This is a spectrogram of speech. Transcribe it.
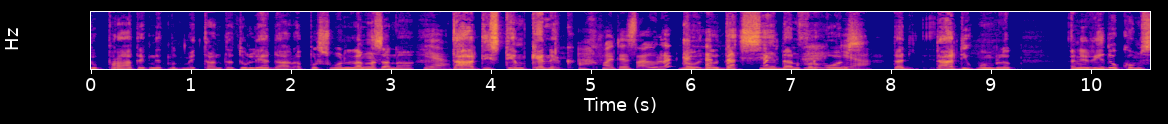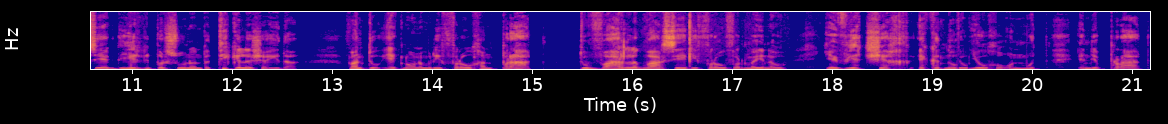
Toe praat ek net met my tante. Toe lê daar 'n persoon langs aan haar. Ja. Daardie stem ken ek. Ag, maar dis oulik. Nou, nou dit sê dan vir ons ja. dat daardie oomblik En die rede hoekom sê ek hierdie persoon in particular Shaida, want toe ek nou met die vrou gaan praat, toe waarlik waar sê die vrou vir my nou, jy weet Sheikh, ek het nou jou geontmoet en jy praat,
